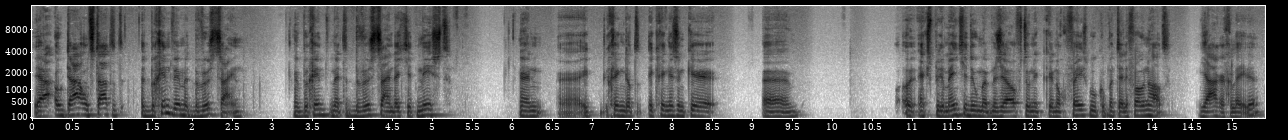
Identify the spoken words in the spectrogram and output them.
Ja, ook daar ontstaat het. Het begint weer met bewustzijn. Het begint met het bewustzijn dat je het mist. En eh, ik, ging dat, ik ging eens een keer eh, een experimentje doen met mezelf toen ik nog Facebook op mijn telefoon had, jaren geleden.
